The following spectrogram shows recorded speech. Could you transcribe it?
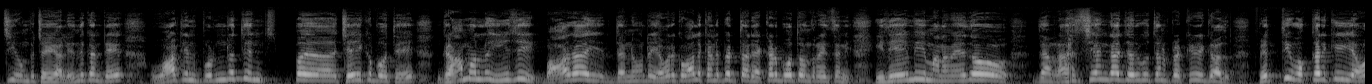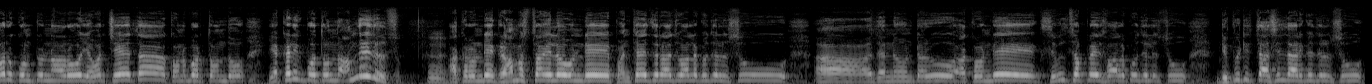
పునరుజ్జీవింప చేయాలి. ఎందుకంటే వాటిని పునరుద్ధరింప చేయకపోతే గ్రామంలో ఈజీ. బాగా దాన్ని ఏమంటారు, ఎవరికి వాళ్ళు కనిపెడతారు. ఎక్కడ పోతుంది రైస్ అని. ఇదేమీ మనం ఏదో దాని రహస్యంగా జరుగుతున్న ప్రక్రియ కాదు. ప్రతి ఒక్కరికి ఎవరు కొంటున్నారో ఎవరి చేత కొనబడుతుందో ఎక్కడికి పోతుందో అందరికీ తెలుసు. అక్కడ ఉండే గ్రామ స్థాయిలో ఉండే పంచాయతీరాజ్ వాళ్ళకు తెలుసు. దాన్ని ఉంటారు అక్కడ ఉండే సివిల్ సప్లైస్ వాళ్ళకు తెలుసు. డిప్యూటీ తహసీల్దార్కి తెలుసు.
